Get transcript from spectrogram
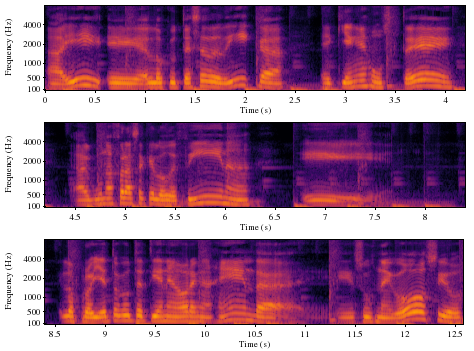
ahí eh, lo que usted se dedica, eh, quién es usted, alguna frase que lo defina, y los proyectos que usted tiene ahora en agenda, eh, sus negocios.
